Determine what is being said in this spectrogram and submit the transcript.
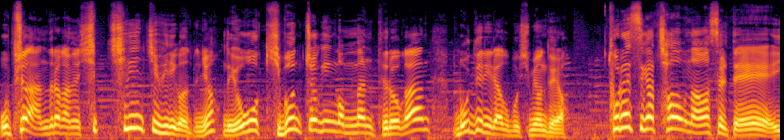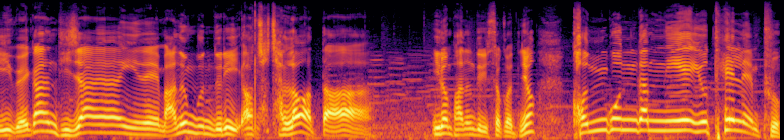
옵션 안 들어가면 17인치 휠이거든요. 근데 요거 기본적인 것만 들어간 모델이라고 보시면 돼요. 토레스가 처음 나왔을 때 이 외관 디자인에 많은 분들이 야, 차잘 나왔다. 이런 반응들이 있었거든요. 건곤감리의 요 테일램프.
